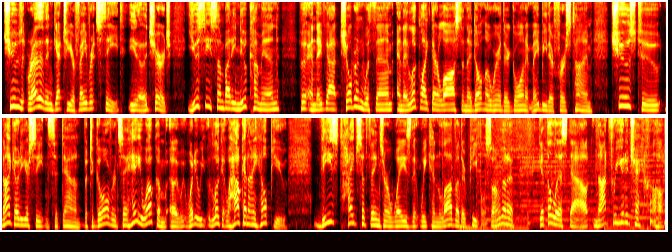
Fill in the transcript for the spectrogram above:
choose rather than get to your favorite seat, you know, at church, you see somebody new come in and they've got children with them and they look like they're lost and they don't know where they're going. It may be their first time. Choose to not go to your seat and sit down, but to go over and say, Hey, welcome. Uh, what do we look at? How can I help you? These types of things are ways that we can love other people. So I'm going to get the list out, not for you to check off,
